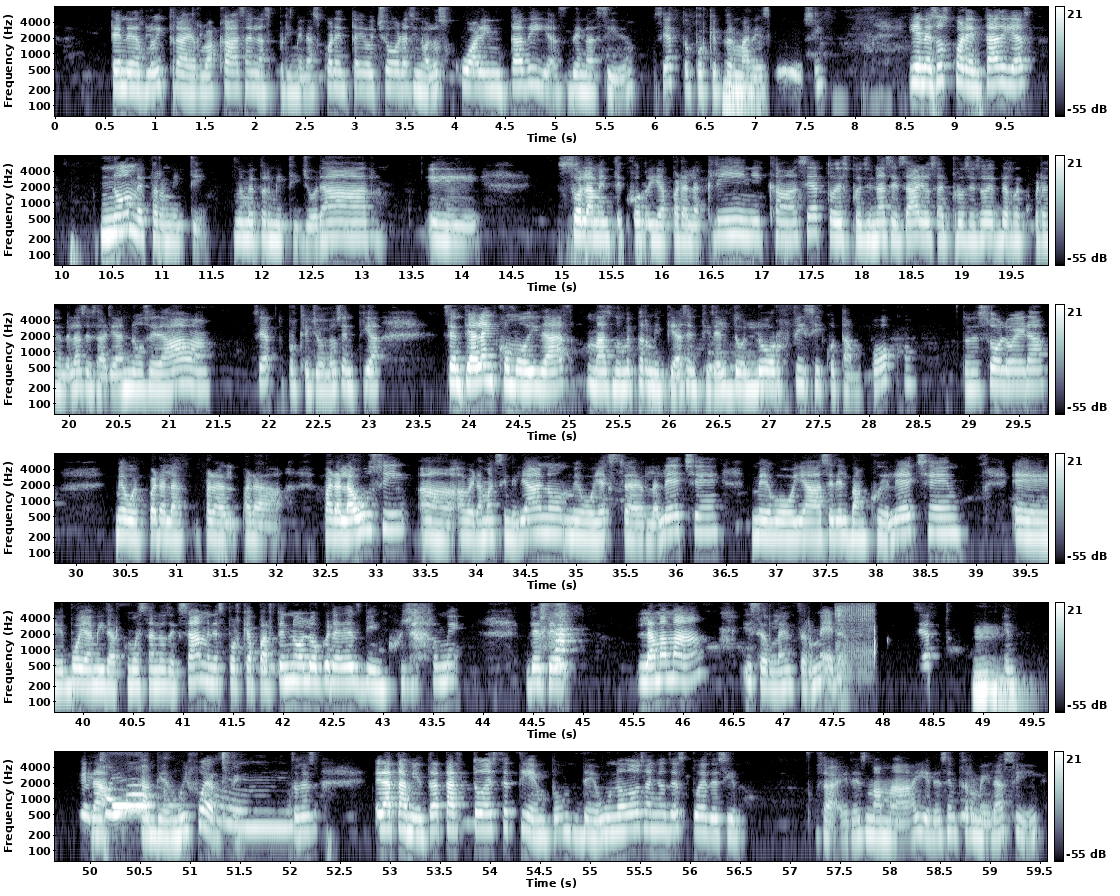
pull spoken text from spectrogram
tenerlo y traerlo a casa en las primeras 48 horas, sino a los 40 días de nacido, ¿cierto? Porque permanece ¿sí? Y en esos 40 días no me permití, no me permití llorar, eh, solamente corría para la clínica, ¿cierto? Después de una cesárea, o sea, el proceso de, recuperación de la cesárea no se daba, ¿cierto? Porque yo no sentía, sentía la incomodidad, más no me permitía sentir el dolor físico tampoco. Entonces solo era, me voy para la, para, para, para la UCI a, ver a Maximiliano, me voy a extraer la leche, me voy a hacer el banco de leche, eh, voy a mirar cómo están los exámenes, porque aparte no logré desvincularme de ser la mamá y ser la enfermera, ¿cierto? Mm. Era también muy fuerte. Entonces, era también tratar todo este tiempo, de uno o dos años después, decir, o sea, eres mamá y eres enfermera, sí,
